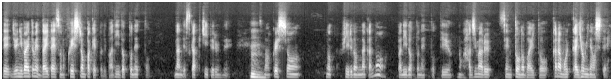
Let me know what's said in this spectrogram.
で、12バイト目、大体そのクエスチョンパケットで body.net なんですかって聞いてるんで、うん。そのクエスチョンのフィールドの中の body.net っていうのが始まる先頭のバイトからもう一回読み直して、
